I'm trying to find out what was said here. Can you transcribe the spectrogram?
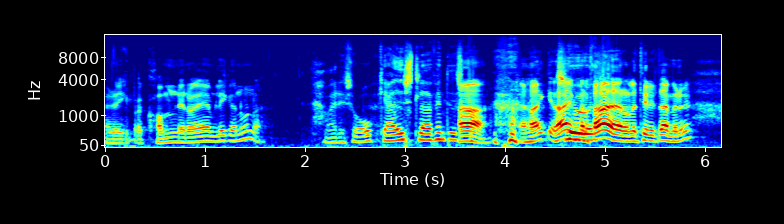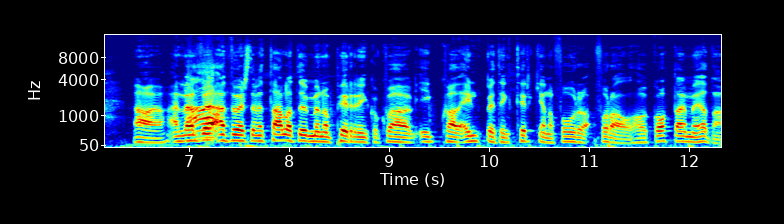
erum við ekki bara komnir á EM líka núna það væri svo ógæðslega að fyndið sko. er það ekki, það, er, það er alveg til í dæminu. Já, já, en, Já. en, en þú veist, ef við talaðum um hennar pyrring og hvað, í hvað einbytting Tyrkjana fór, fór á, þá er gott dæmi þetta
